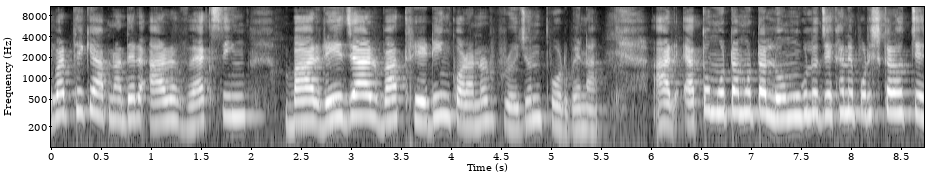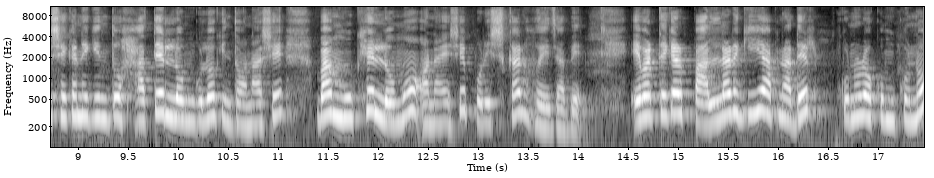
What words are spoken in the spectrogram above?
এবার থেকে আপনাদের আর ভ্যাক্সিং বা রেজার বা থ্রেডিং করানোর প্রয়োজন পড়বে না। আর এত মোটা মোটা লোমগুলো যেখানে পরিষ্কার হচ্ছে, সেখানে কিন্তু হাতের লোমগুলো কিন্তু অনায়াসে বা মুখের লোমও অনায়াসে পরিষ্কার হয়ে যাবে। এবার থেকে আর পার্লার গিয়ে আপনাদের কোনো রকম কোনো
